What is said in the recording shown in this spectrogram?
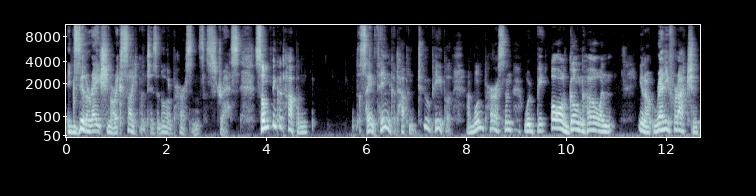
exhilaration or excitement is another person's stress. Something could happen, the same thing could happen to people, and one person would be all gung ho and you know, ready for action,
